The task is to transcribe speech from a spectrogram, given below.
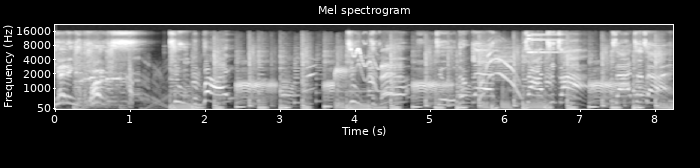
getting worse. To the right, to the left, to the left, side to side, side to side.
